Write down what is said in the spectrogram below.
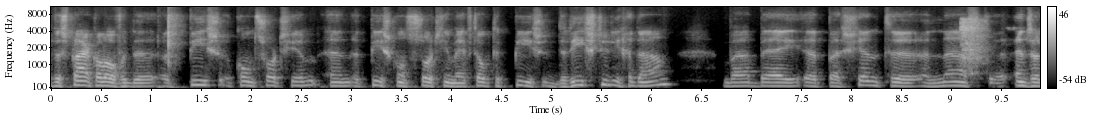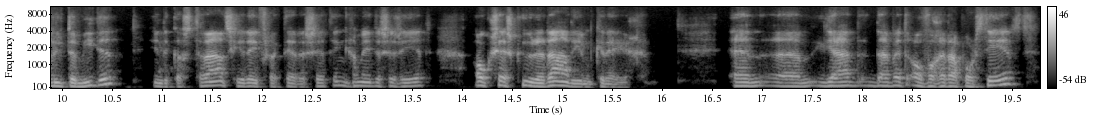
we spraken al over de, het PEACE Consortium. En het PEACE Consortium heeft ook de PEACE 3-studie gedaan. Waarbij uh, patiënten naast uh, enzalutamide in de castratie-refractaire setting gemetastaseerd ook zes kuren radium kregen. En ehm, ja, daar werd over gerapporteerd.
